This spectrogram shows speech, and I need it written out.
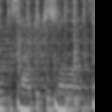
Inside your soul.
